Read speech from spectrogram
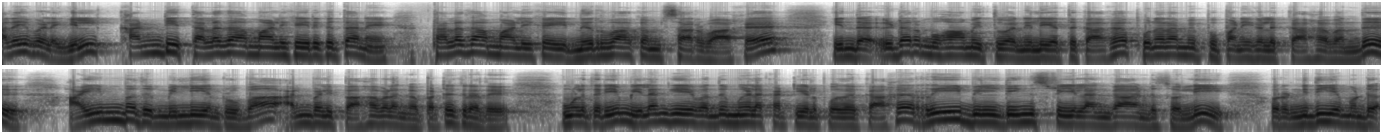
அதே வேளையில் கண்டி தலதா மாளிகை இருக்குத்தானே தலதா மாளிகை நிர்வாகம் சார்பாக இந்த இடர் முகாமைத்துவ நிலையத்துக்காக புனரமைப்பு பணிகளுக்காக வந்து ஐம்பது மில்லியன் ரூபாய் அன்பளிப்பாக வழங்கப்பட்டிருக்கிறது. உங்களுக்கு தெரியும் இலங்கையை வந்து மீள கட்டியெழுப்புவதற்காக ரீபில்டிங் ஸ்ரீலங்கா என்று சொல்லி ஒரு நிதியம் ஒன்று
